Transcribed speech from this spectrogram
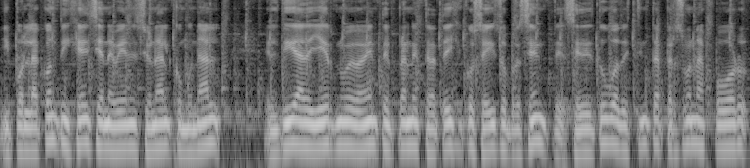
y por la contingencia a nacional comunal, el día de ayer nuevamente el plan estratégico se hizo presente. Se detuvo a distintas personas por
